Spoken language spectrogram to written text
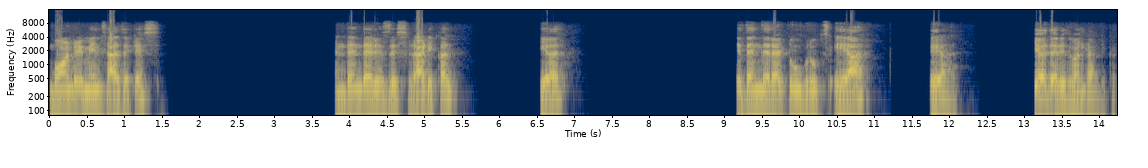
bond remains as it is. And then there is this radical here okay, then there are two groups AR AR here there is one radical.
